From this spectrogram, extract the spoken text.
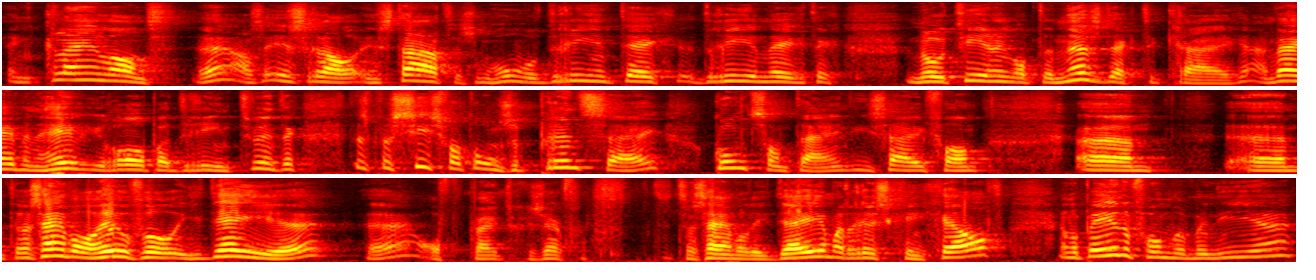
een klein land hè, als Israël in staat is om 193 noteringen op de Nasdaq te krijgen, en wij hebben in heel Europa 23, dat is precies wat onze prins zei, Constantijn, die zei van, um, um, er zijn wel heel veel ideeën, hè, of buiten gezegd, er zijn wel ideeën, maar er is geen geld. En op een of andere manier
